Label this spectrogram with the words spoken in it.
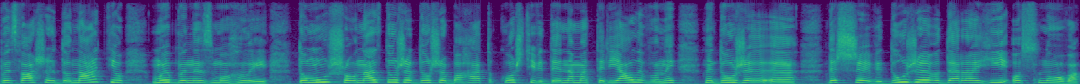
Без ваших донатів ми би не змогли, тому що у нас дуже дуже багато коштів іде на матеріали. Вони не дуже е, дешеві, дуже дорогі основа.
